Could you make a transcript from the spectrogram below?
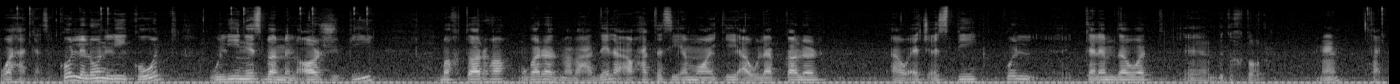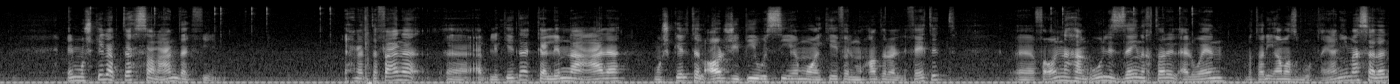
وهكذا. كل لون ليه كود وليه نسبة من ال RGB بختارها مجرد ما بعدلها أو حتى CMYK أو Lab color أو HSB كل الكلام دوت بتختاره. تمام؟ طيب. المشكلة بتحصل عندك فين؟ إحنا اتفقنا آه قبل كده اتكلمنا على مشكلة ال RGB وال CMYK في المحاضرة اللي فاتت آه فقلنا هنقول إزاي نختار الألوان بطريقة مظبوطة. يعني مثلا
